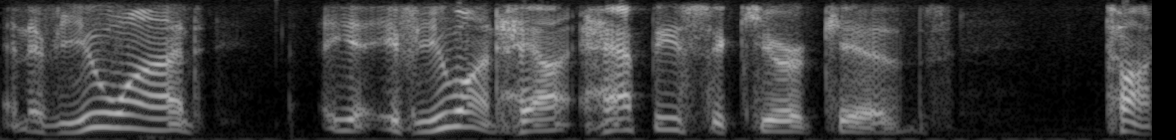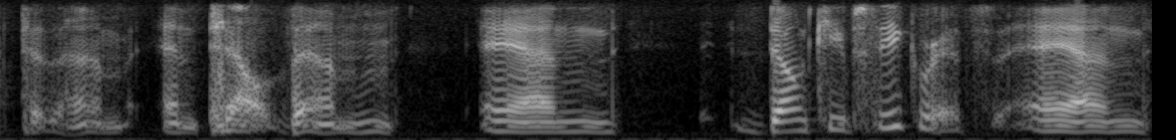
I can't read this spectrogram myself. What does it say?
And if you want if you want ha- happy, secure kids, talk to them and tell them, and don't keep secrets. And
